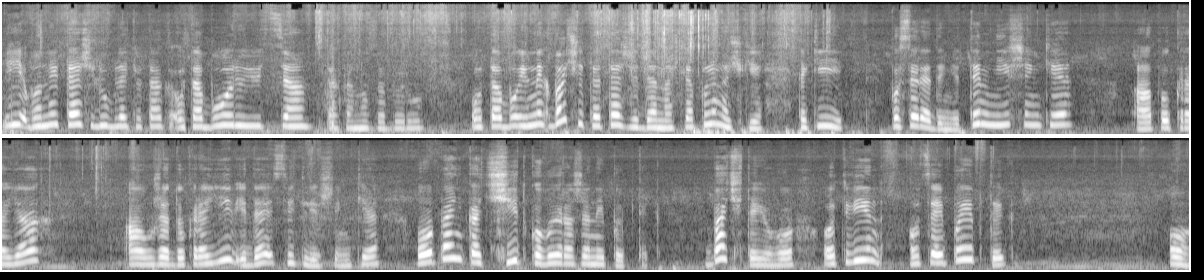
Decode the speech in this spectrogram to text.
І вони теж люблять отак, отаборюються. Так, а ну заберу. Отабо... І в них, бачите, теж йде на шляпиночки такі посередині темнішеньке, а по краях, а вже до країв іде світлішеньке. Опенька чітко виражений пиптик. Бачите його? От він, оцей пиптик. О.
